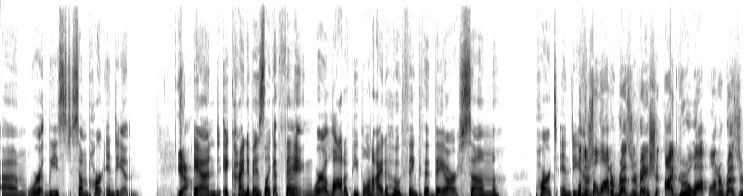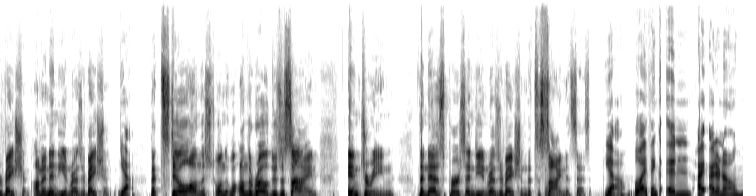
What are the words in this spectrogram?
um, were at least some part Indian. Yeah. And it kind of is like a thing where a lot of people in Idaho think that they are some part Indian. Well, there's a lot of reservation. I grew up on a reservation, on an Mhm. Indian reservation. Yeah. That's still on the on the on the road. There's a sign entering the Nez Perce Indian Reservation. That's a sign that says it. Yeah. Well, I think, and I, I don't know,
